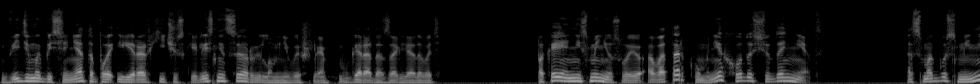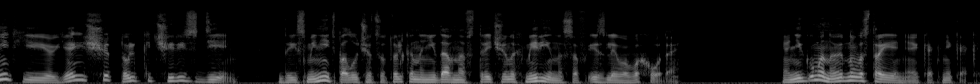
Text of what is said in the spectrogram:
Видимо, бесенята по иерархической лестнице рылом не вышли, в города заглядывать. Пока я не сменю свою аватарку, мне хода сюда нет. А смогу сменить ее я еще только через день. Да и сменить получится только на недавно встреченных мериносов из левого хода. Они гуманоидного строения, как-никак.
